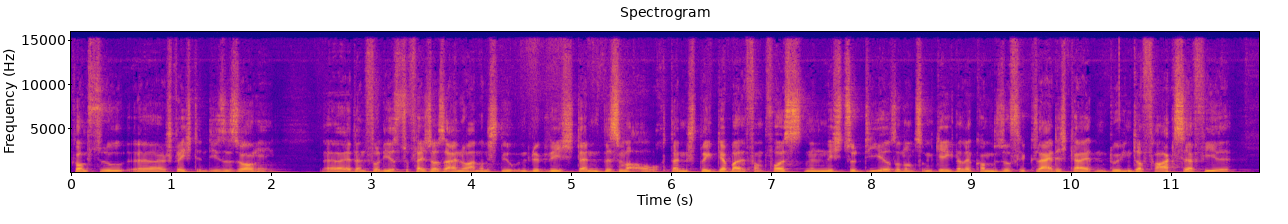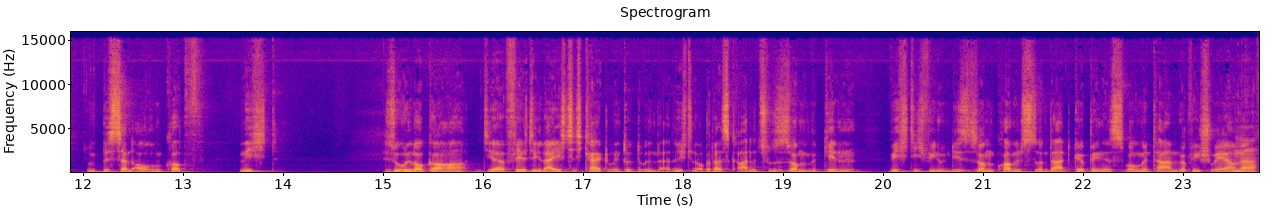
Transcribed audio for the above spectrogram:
Kommst du äh, schlecht in die Saison, äh, dann verlierst du vielleicht das eine oder andere Spiel unglücklich, dann wissen wir auch, dann springt der Ball vom Pfosten nicht zu dir, sondern zum Gegner. Da kommen so viele Kleinigkeiten. Du hinterfragst sehr viel und bist dann auch im Kopf nicht so locker, dir fehlt die Leichtigkeit und und und. Also ich glaube, das ist gerade zu Saisonbeginn wichtig, wie du in die Saison kommst. Und da hat Göpping es momentan wirklich schwer, Ja.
